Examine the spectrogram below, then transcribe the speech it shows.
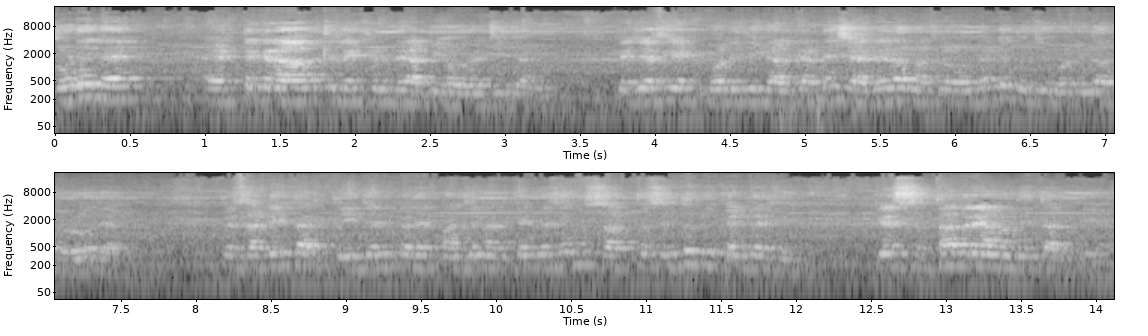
ਥੋੜੇ ਜਿਹੇ ਅਹ, ਟਕਰਾਅ ਚ ਲਿਖਣ ਦੇ ਆਦੀ ਹੋ ਗਏ ਚੀਜ਼ਾਂ ਨੂੰ। ਕਿ ਜੇ ਅਸੀਂ ਇੱਕ ਬੋਲੀ ਦੀ ਗੱਲ ਕਰਦੇ ਹਾਂ, ਸ਼ਾਇਦ ਇਹਦਾ ਮਤਲਬ ਹੁੰਦਾ ਕਿ ਦੂਜੀ ਬੋਲੀ ਦਾ ਵਿਰੋਧ ਹੈ। ਤੇ ਸਾਡੀ ਧਰਤੀ ਜਿਹਨੂੰ ਕਦੇ ਪੰਜ ਨਦ ਕਹਿੰਦੇ ਸੀ ਉਹਨੂੰ ਸੱਤ ਸਿੰਧੂ ਵੀ ਕਹਿੰਦੇ ਸੀ। ਕਿ ਸੱਤਾਂ ਦਰਿਆਵਾਂ ਦੀ ਧਰਤੀ ਹੈ।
